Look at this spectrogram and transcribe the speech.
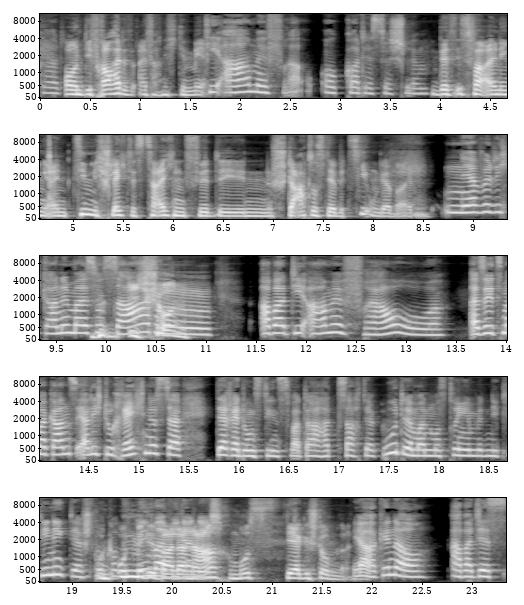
Gott. Und die Frau hat es einfach nicht gemerkt. Die arme Frau. Oh Gott, ist das schlimm. Das ist vor allen Dingen ein ziemlich schlechtes Zeichen für den Status der Beziehung der beiden. Ja, würde ich gar nicht mal so sagen. schon. Aber die arme Frau. Also jetzt mal ganz ehrlich, du rechnest da, der Rettungsdienst war da, hat gesagt, ja gut, der Mann muss dringend mit in die Klinik, der Und Sturkopf will unmittelbar danach nicht. muss der gestorben sein. Ja, genau. Aber das,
